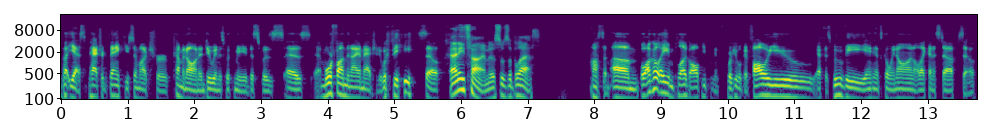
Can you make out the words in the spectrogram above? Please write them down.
but yes, Patrick, thank you so much for coming on and doing this with me. This was as more fun than I imagined it would be. So Anytime. This was a blast. Awesome. Um, well, I'll go ahead and plug all people can, where people can follow you, F this movie, anything that's going on, all that kind of stuff. So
